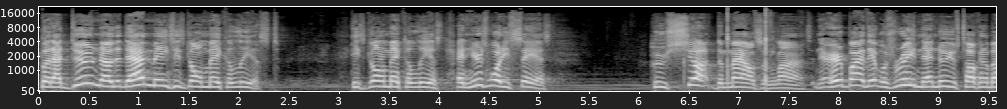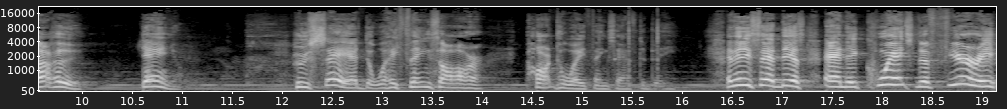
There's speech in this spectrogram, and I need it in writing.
but I do know that that means he's going to make a list. He's going to make a list. And here's what he says Who shut the mouths of lions. Now, everybody that was reading that knew he was talking about who? Daniel who said the way things are aren't the way things have to be. And then he said this, and it quenched the fury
